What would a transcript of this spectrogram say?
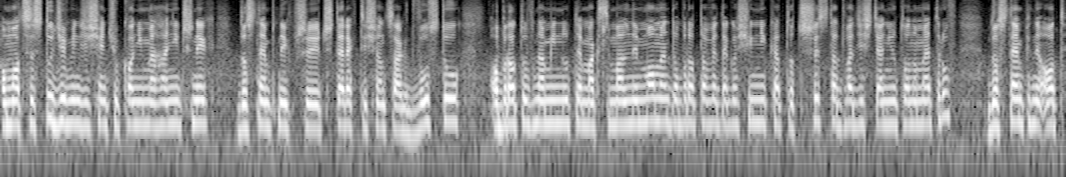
o mocy 190 koni mechanicznych, dostępnych przy 4200 obrotów na minutę. Maksymalny moment obrotowy tego silnika to 320 Nm, dostępny od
